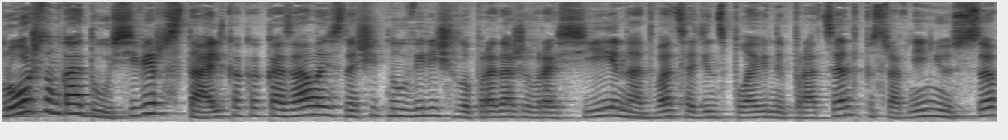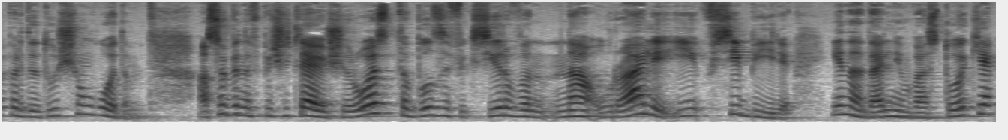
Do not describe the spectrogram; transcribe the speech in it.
Прошлом году Северсталь, как оказалось, значительно увеличила продажи в России на 21,5% по сравнению с предыдущим годом. Особенно впечатляющий рост был зафиксирован на Урале и в Сибири, и на Дальнем Востоке,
